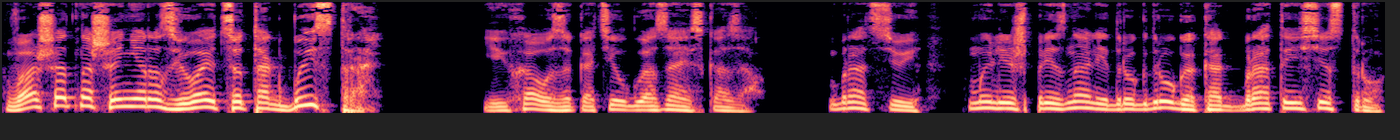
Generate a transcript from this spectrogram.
Ваши отношения развиваются так быстро!» Юйхао закатил глаза и сказал. «Брат Сюй, мы лишь признали друг друга как брата и сестру.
